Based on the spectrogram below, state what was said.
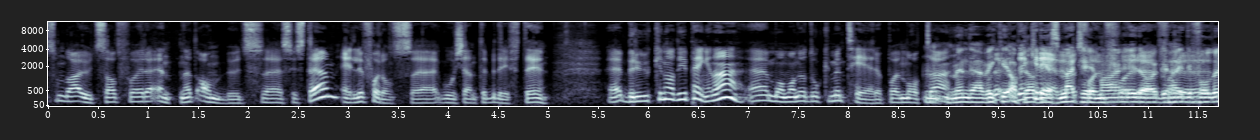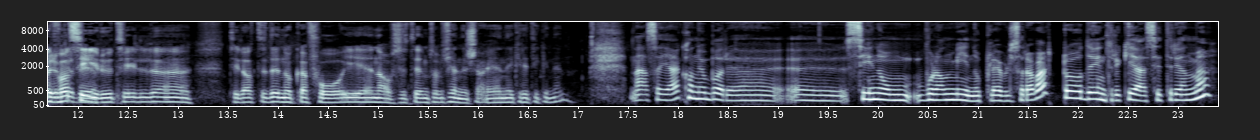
som da er utsatt for enten et anbudssystem eller forhåndsgodkjente bedrifter. Eh, bruken av de pengene eh, må man jo dokumentere på en måte. Mm, men det er vel ikke akkurat det, det som er temaet i dag, Heidi Follet. Hva sier du til, eh, til, at det nok er få i Nav-systemet som kjenner seg igjen i kritikken din? Nei, altså Jeg kan jo bare uh, si noe om hvordan mine opplevelser har vært, og det inntrykket jeg sitter igjen med.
